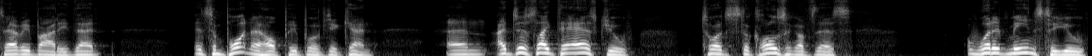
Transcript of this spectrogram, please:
to everybody that it's important to help people if you can. And I'd just like to ask you, towards the closing of this, what it means to you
